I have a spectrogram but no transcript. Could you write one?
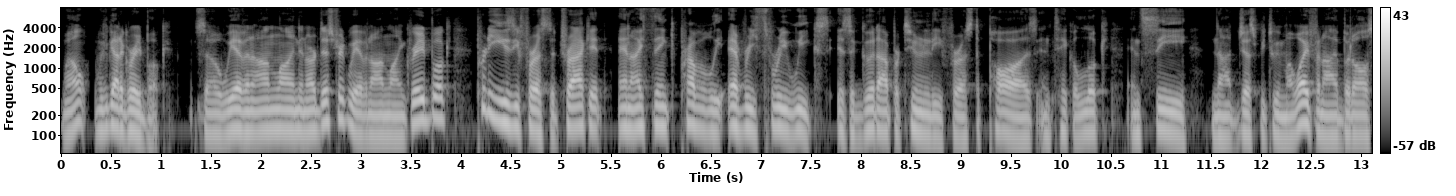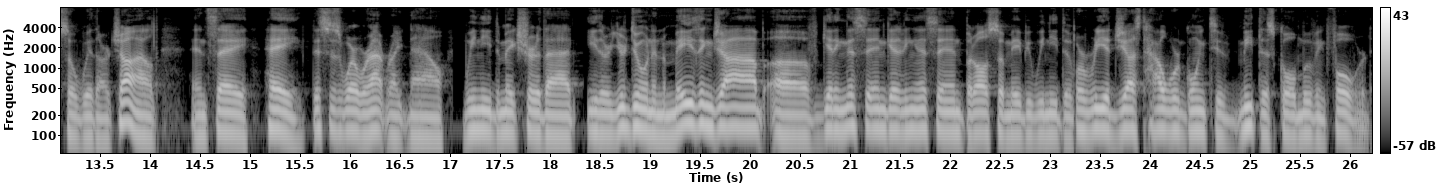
Well, we've got a grade book. So we have an online in our district, we have an online gradebook. Pretty easy for us to track it. And I think probably every three weeks is a good opportunity for us to pause and take a look and see, not just between my wife and I, but also with our child and say, hey, this is where we're at right now. We need to make sure that either you're doing an amazing job of getting this in, getting this in, but also maybe we need to or readjust how we're going to meet this goal moving forward.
